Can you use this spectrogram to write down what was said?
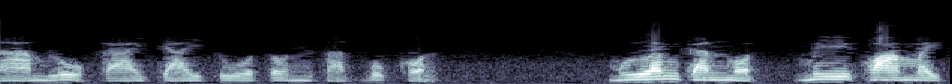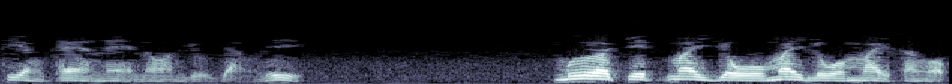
นามลูกกายใจตัวตนสัตว์บุคคล เหมือนกันหมดมีความไม่เที่ยงแท้แน่นอนอยู่อย่างนี้ เมื่อจิตไม่โยไม่รวมไม่สงบ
